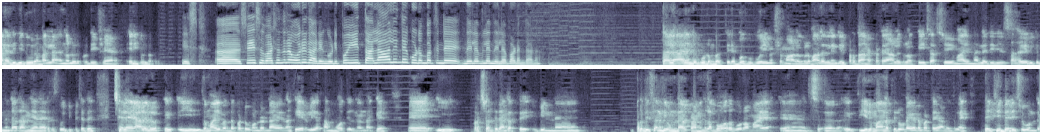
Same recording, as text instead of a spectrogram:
അനധിവിദൂരമല്ല എന്നുള്ള ഒരു പ്രതീക്ഷയാണ് എനിക്കുള്ളത്. യെസ് ശ്രീ സുഭാഷ് ചന്ദ്രൻ ഒരു കാര്യം കൂടി. ഇപ്പോൾ ഈ തലാലിന്റെ കുടുംബത്തിന്റെ നിലവിലെ നിലപാട് എന്താണ് തലാലിന്റെ കുടുംബത്തിലെ ബഹുഭൂരിപക്ഷം ആളുകളും അതല്ലെങ്കിൽ പ്രധാനപ്പെട്ട ആളുകളൊക്കെ ഈ ചർച്ചയുമായി നല്ല രീതിയിൽ സഹകരിക്കുന്നുണ്ട്. അതാണ് ഞാൻ നേരത്തെ സൂചിപ്പിച്ചത്. ചില ആളുകൾക്ക് ഈ ഇതുമായി ബന്ധപ്പെട്ടുകൊണ്ടുണ്ടായിരുന്ന കേരളീയ സമൂഹത്തിൽ നിന്നൊക്കെ ഈ പ്രശ്നത്തിനകത്ത് പിന്നെ പ്രതിസന്ധി ഉണ്ടാക്കാം എന്നുള്ള ബോധപൂർവമായ തീരുമാനത്തിലൂടെ ഇടപെട്ട ആളുകളെ തെറ്റിദ്ധരിച്ചുകൊണ്ട്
